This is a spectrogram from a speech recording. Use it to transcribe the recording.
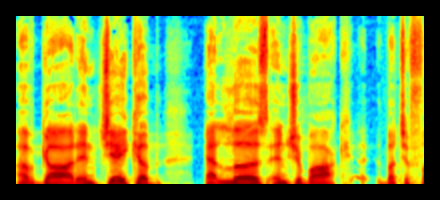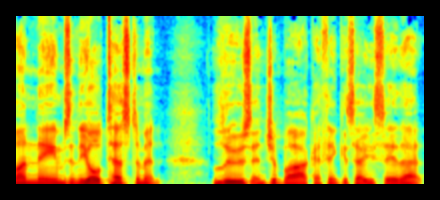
of God. And Jacob at Luz and Jabbok, a bunch of fun names in the Old Testament. Luz and Jabbok, I think is how you say that.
